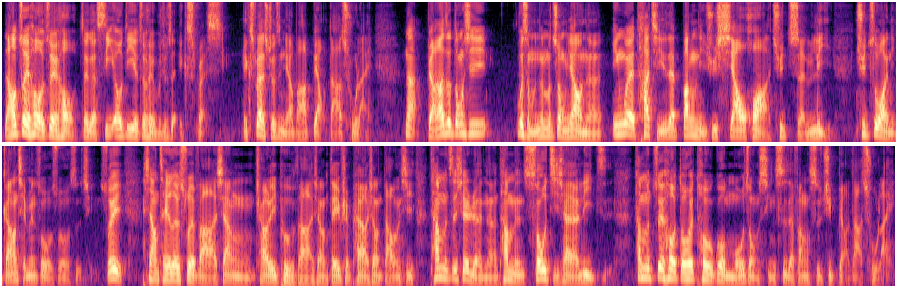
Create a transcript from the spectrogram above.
然后最后的最后，这个 COD 的最后一步就是 express，express 就是你要把它表达出来。那表达这东西为什么那么重要呢？因为它其实在帮你去消化、去整理、去做你刚刚前面做的所有事情。所以像 Taylor Swift 啊，像 Charlie Puth 啊，像 Dave Chappelle、像达文西，他们这些人呢，他们收集下来的例子，他们最后都会透过某种形式的方式去表达出来，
